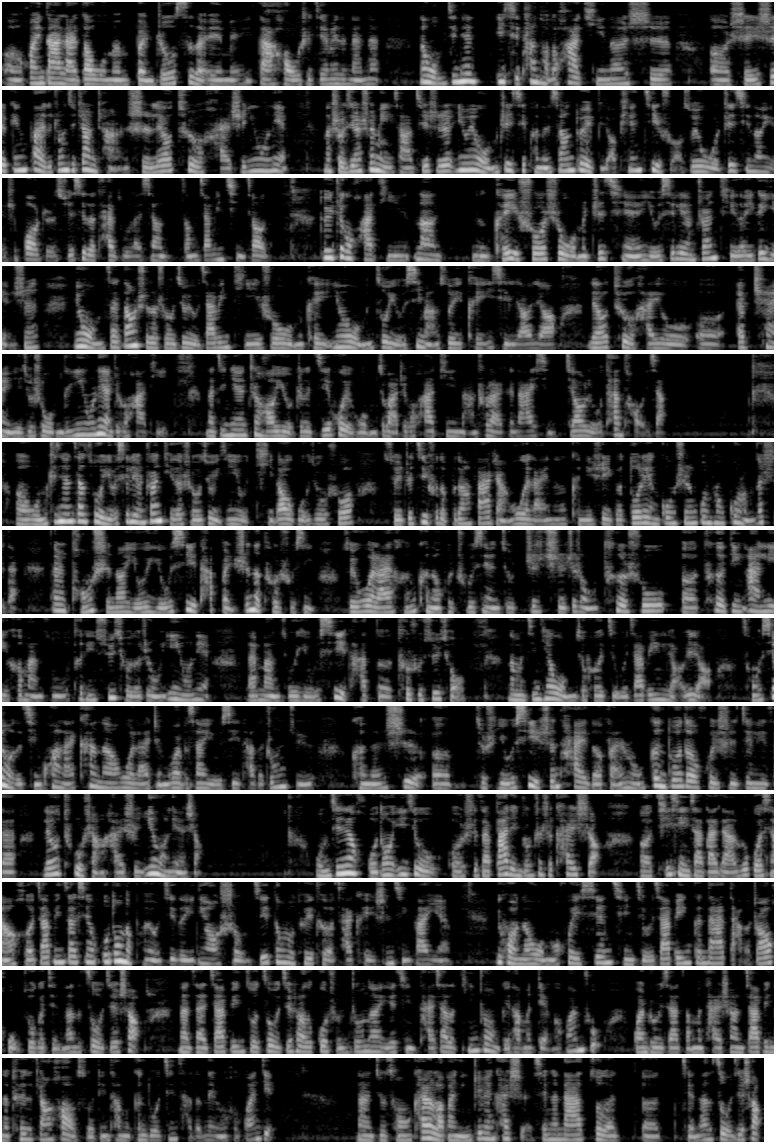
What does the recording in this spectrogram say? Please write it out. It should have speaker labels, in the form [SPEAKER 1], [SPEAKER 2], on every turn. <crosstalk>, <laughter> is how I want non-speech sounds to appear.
[SPEAKER 1] 呃，欢迎大家来到我们本周四的 AMA。大家好，我是 GMA 的楠楠。那我们今天一起探讨的话题呢是，呃，谁是 GameFi 的终极战场？是 Layer Two 还是应用链？那首先声明一下，其实因为我们这期可能相对比较偏技术啊，所以我这期呢也是抱着学习的态度来向咱们嘉宾请教的。对于这个话题，那。嗯，可以说是我们之前游戏链专题的一个衍生，因为我们在当时的时候就有嘉宾提议说，我们可以，因为我们做游戏嘛，所以可以一起聊一聊 l e Two，还有呃 App Chain，也就是我们的应用链这个话题。那今天正好有这个机会，我们就把这个话题拿出来跟大家一起交流探讨一下。呃，我们之前在做游戏链专题的时候就已经有提到过，就是说，随着技术的不断发展，未来呢肯定是一个多链共生、共创共荣的时代。但是同时呢，由于游戏它本身的特殊性，所以未来很可能会出现就支持这种特殊呃特定案例和满足特定需求的这种应用链，来满足游戏它的特殊需求。那么今天我们就和几位嘉宾聊一聊，从现有的情况来看呢，未来整个 Web 三游戏它的终局可能是呃就是游戏生态的繁荣，更多。的会是建立在 Layer Two 上还是应用链上？我们今天的活动依旧呃是在八点钟正式开始啊。呃，提醒一下大家，如果想要和嘉宾在线互动的朋友，记得一定要手机登录推特才可以申请发言。一会儿呢，我们会先请几位嘉宾跟大家打个招呼，做个简单的自我介绍。那在嘉宾做自我介绍的过程中呢，也请台下的听众给他们点个关注，关注一下咱们台上嘉宾的推特账号，锁定他们更多精彩的内容和观点。那就从开瑞老板您这边开始，先跟大家做个呃简单的自我介绍。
